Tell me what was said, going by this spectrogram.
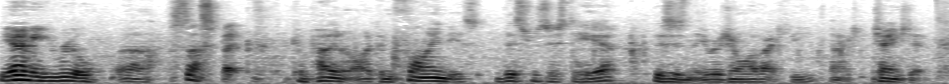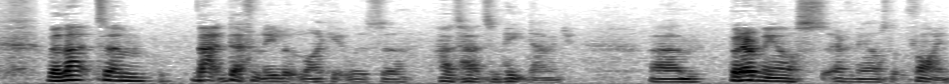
The only real uh, suspect component I can find is this resistor here. This isn't the original, I've actually actually changed it. But that um, that definitely looked like it was uh, has had some heat damage. Um, but everything else everything else looked fine.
